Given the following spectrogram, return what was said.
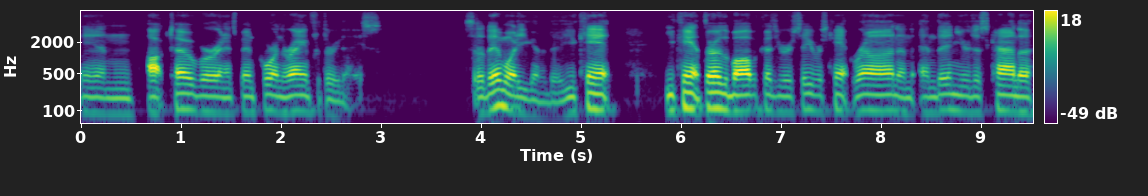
in October and it's been pouring the rain for three days. So then what are you going to do? You can't you can't throw the ball because your receivers can't run and and then you're just kind of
